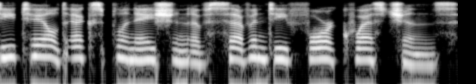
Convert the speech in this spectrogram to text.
Detailed explanation of 74 questions.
